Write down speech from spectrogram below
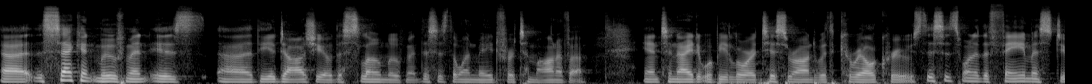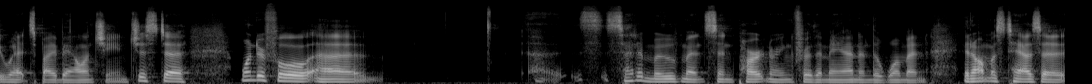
Uh, the second movement is uh, the Adagio, the slow movement. This is the one made for Toumanova. And tonight it will be Laura Tisserand with Karel Cruz. This is one of the famous duets by Balanchine. Just a wonderful uh, set of movements and partnering for the man and the woman. It almost has a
